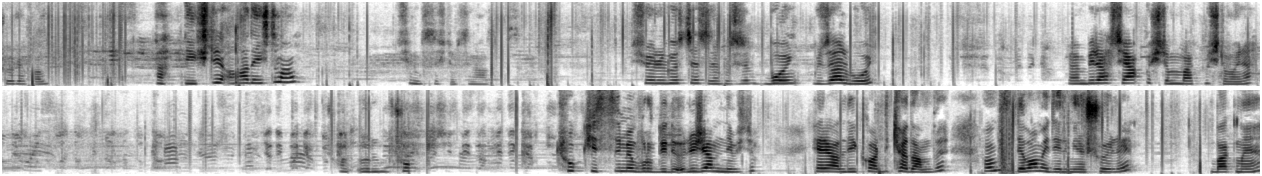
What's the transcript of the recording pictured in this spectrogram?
Şöyle yapalım. Hah değişti. Aha değişti lan. Şimdi sıçtım seni ağzınıza. Şöyle göstersin arkadaşlar. Bu güzel bir. Ben biraz şey yapmıştım. Bakmıştım oyuna. Ölüm çok çok hissime vurduydu. Öleceğim demiştim. Herhalde yukarıdaki adamdı. Ama biz devam edelim yine şöyle. Bakmaya.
